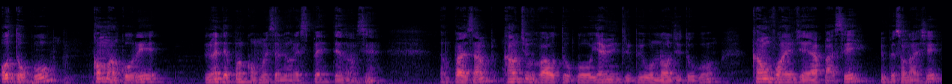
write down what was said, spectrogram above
Au Togo, comme en Corée, l'un des points communs c'est le respect des anciens. Par exemple, quand tu vas au Togo, il y a une tribu au nord du Togo, quand on voit un vieillard passer, une personne âgée,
